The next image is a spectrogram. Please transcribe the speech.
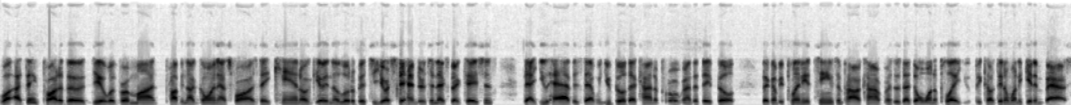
Well, I think part of the deal with Vermont probably not going as far as they can or getting a little bit to your standards and expectations – that you have is that when you build that kind of program that they built, there are going to be plenty of teams in power conferences that don't want to play you because they don't want to get embarrassed.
